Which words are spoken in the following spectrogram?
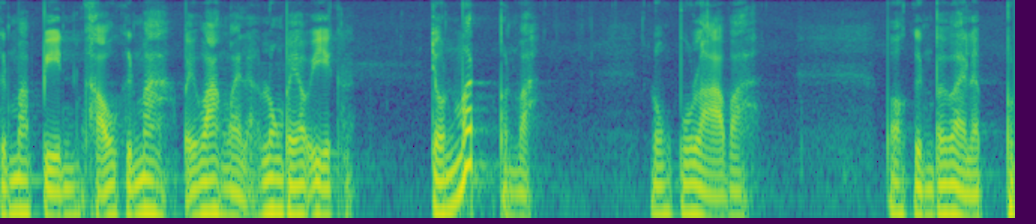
ขึ้นมาปีนเขาขึ้นมา ไปว่างไว้แล้วลงไปเอาอีก จนมัดผลว่าลงปูลาว่าพอขึ้นไปไหวแล้วพระ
